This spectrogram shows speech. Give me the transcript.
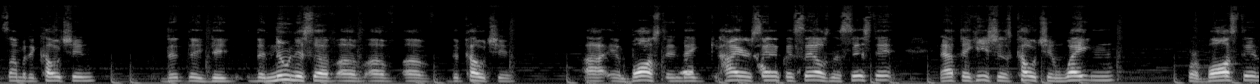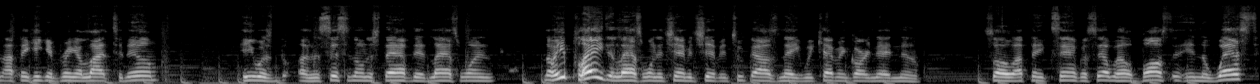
some of the coaching, the the the, the newness of, of of of the coaching uh, in Boston, they hired Sam Cassell as an assistant, and I think he's just coaching, waiting for Boston. I think he can bring a lot to them. He was an assistant on the staff that last one. No, he played the last one the championship in 2008 with Kevin Garnett and them. So I think Sam Cassell will help Boston in the West.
